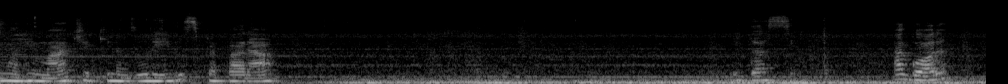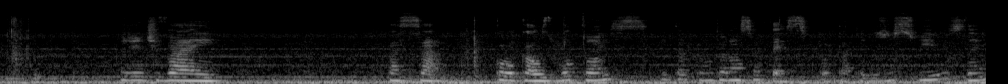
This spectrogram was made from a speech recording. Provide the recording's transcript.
Um arremate aqui nas orelhas pra parar. E tá assim. Agora, a gente vai passar, colocar os botões e tá pronta a nossa peça. Cortar todos os fios, né?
